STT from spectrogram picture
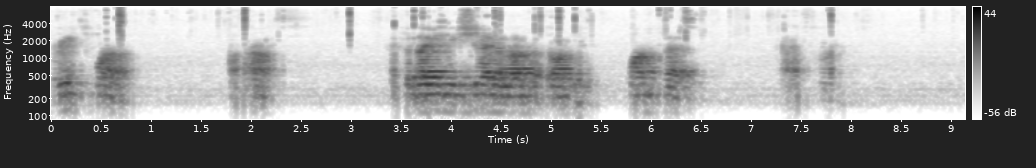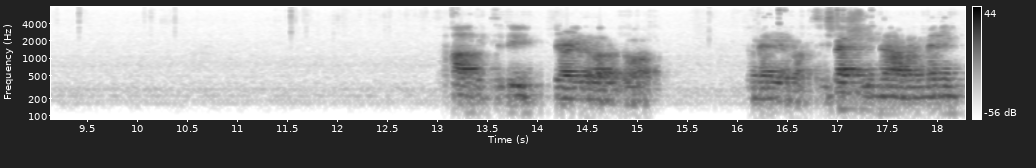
For each one of us, and for those who share the love of God with, one person at a time. It's a hard thing to do, sharing the love of God for many of us, especially now when many are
